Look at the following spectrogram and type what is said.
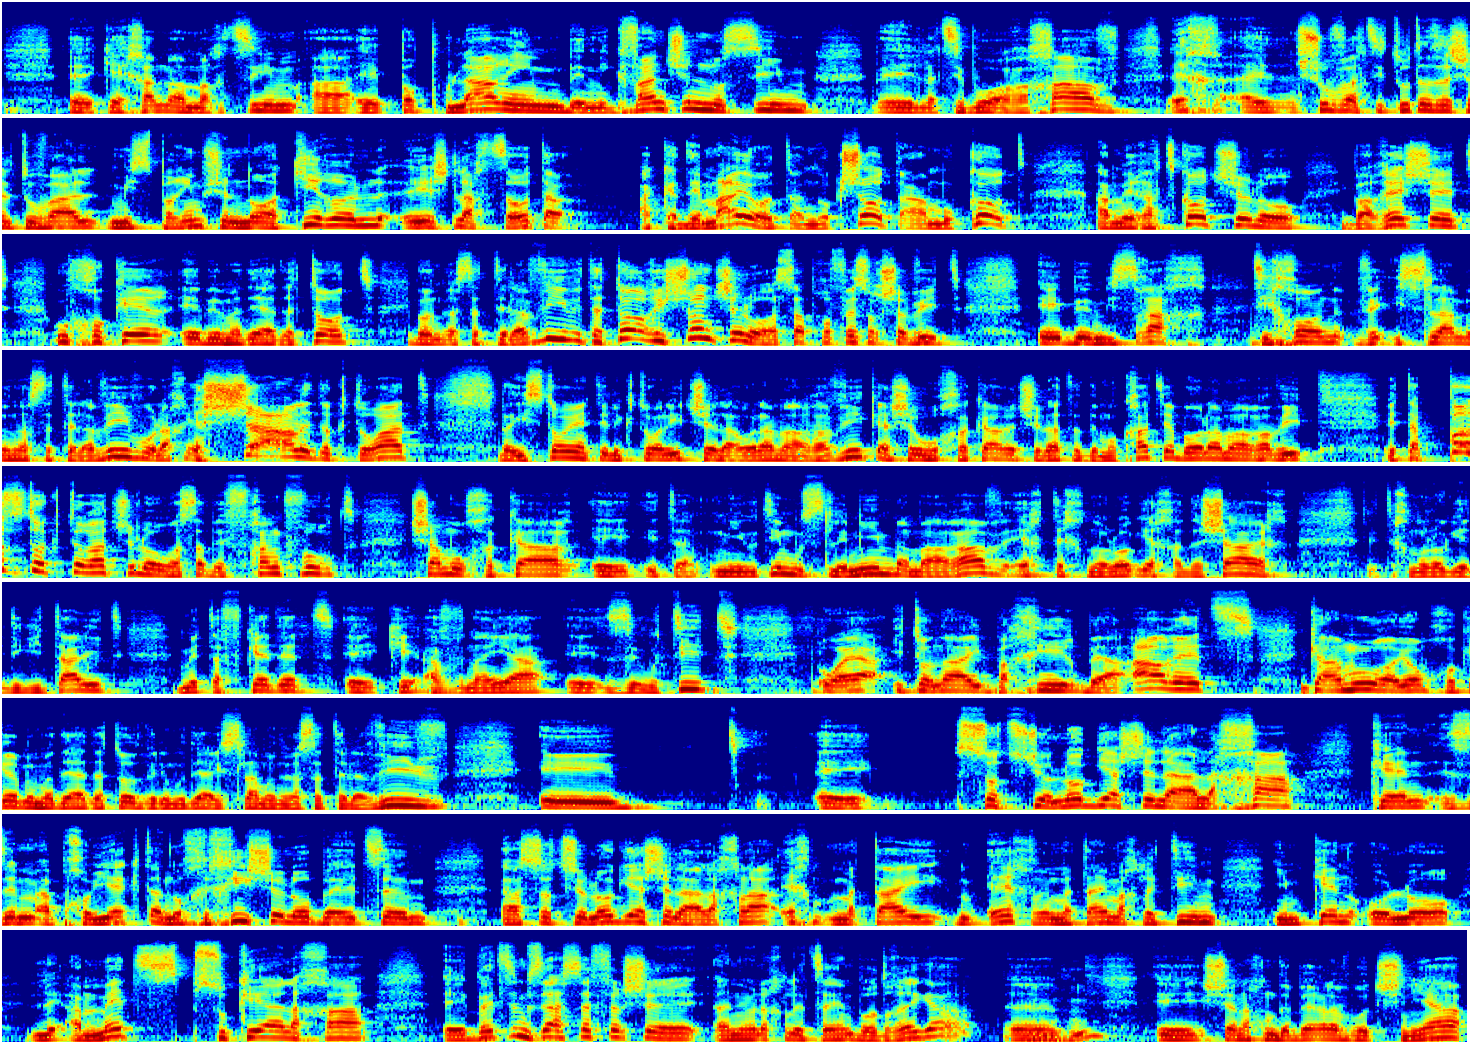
כאחד מהמרצים הפופולריים במגוון של נושאים לציבור הרחב. איך, שוב הציטוט הזה של תובל, מספרים של נועה קירל, יש להחצאות האקדמיות, הנוקשות, העמוקות, המרתקות שלו ברשת. הוא חוקר במדעי הדתות באוניברסיטת תל אביב. את התואר הראשון שלו עשה פרופסור שביט במזרח תיכון ואסלאם באוניברסיטת תל אביב. הוא הולך ישר לדוקטורט בהיסטוריה האינטלקטואלית של העולם הערבי, כאשר הוא חקר את שאלת הדמוקרטיה בעולם הערבי. את הפוסט דוקטורט שלו הוא עשה בפרנקפורט, שם הוא חקר את המיעוטים מוסלמים במערב, איך טכנולוגיה חדשה, איך טכנולוגיה דיגיטלית מתפקדת כהבניה זהותית. הוא היה עיתונאי בכיר בהארץ, כאמור היום חוקר במדעי הדתות ולימודי האסלאם באוניברסיטת תל אביב. סוציולוגיה של ההלכה, כן, זה הפרויקט הנוכחי שלו בעצם, הסוציולוגיה של ההלכה, איך, מתי, איך ומתי מחליטים אם כן או לא לאמץ פסוקי ההלכה, בעצם זה הספר שאני הולך לציין בעוד רגע, שאנחנו נדבר עליו בעוד שנייה.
